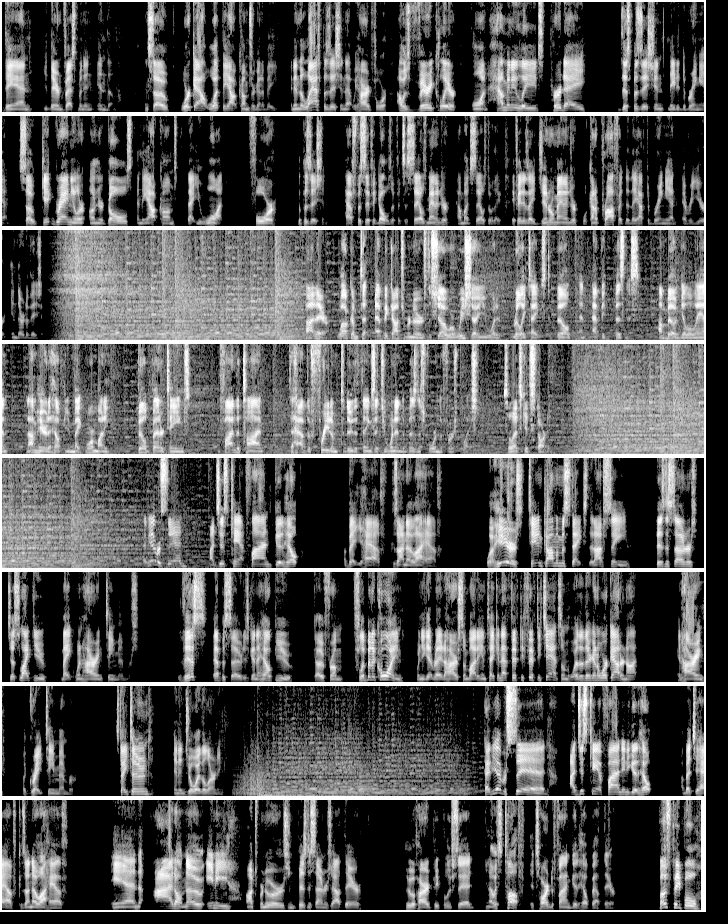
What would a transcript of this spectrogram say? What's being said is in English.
than their investment in, in them. And so work out what the outcomes are going to be. And in the last position that we hired for, I was very clear on how many leads per day this position needed to bring in. So get granular on your goals and the outcomes that you want for the position. Have specific goals. If it's a sales manager, how much sales do they? If it is a general manager, what kind of profit do they have to bring in every year in their division? Hi there. Welcome to Epic Entrepreneurs, the show where we show you what it really takes to build an epic business. I'm Phil Gilliland, and I'm here to help you make more money, build better teams, and find the time to have the freedom to do the things that you went into business for in the first place. So let's get started. Have you ever said, I just can't find good help? I bet you have, because I know I have. Well, here's 10 common mistakes that I've seen business owners just like you make when hiring team members. This episode is going to help you go from flipping a coin when you get ready to hire somebody and taking that 50 50 chance on whether they're going to work out or not and hiring a great team member. Stay tuned and enjoy the learning. Have you ever said, I just can't find any good help? I bet you have, because I know I have. And I don't know any entrepreneurs and business owners out there who have hired people who said, you know, it's tough. It's hard to find good help out there. Most people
